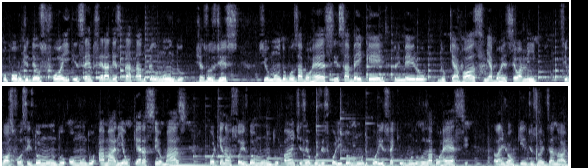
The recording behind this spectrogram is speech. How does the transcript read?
O povo de Deus foi e sempre será destratado pelo mundo. Jesus disse: Se o mundo vos aborrece, sabei que, primeiro do que a vós, me aborreceu a mim. Se vós fosseis do mundo, o mundo amaria o que era seu, mas porque não sois do mundo, antes eu vos escolhi do mundo, por isso é que o mundo vos aborrece. Está lá em João 15, 18, 19.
